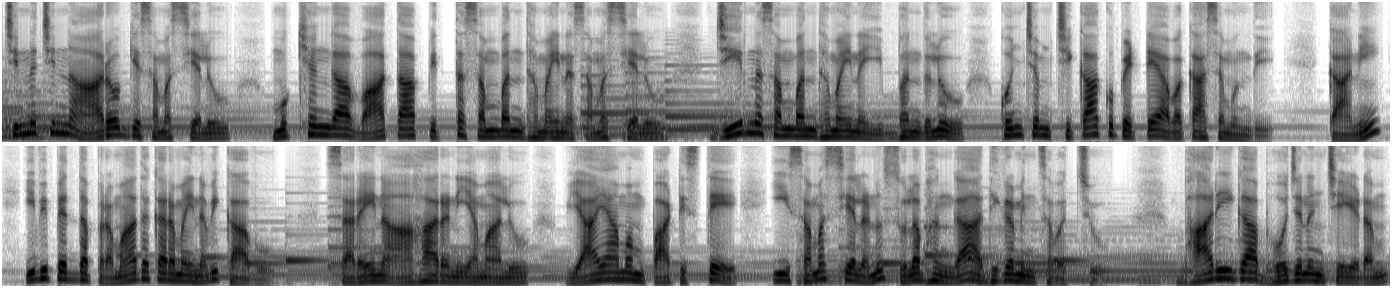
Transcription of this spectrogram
చిన్న చిన్న ఆరోగ్య సమస్యలు ముఖ్యంగా వాత పిత్త సంబంధమైన సమస్యలు జీర్ణ సంబంధమైన ఇబ్బందులు కొంచెం చికాకు పెట్టే అవకాశముంది. కానీ ఇవి పెద్ద ప్రమాదకరమైనవి కావు. సరైన ఆహార నియమాలు వ్యాయామం పాటిస్తే ఈ సమస్యలను సులభంగా అధిగమించవచ్చు. భారీగా భోజనం చేయడం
